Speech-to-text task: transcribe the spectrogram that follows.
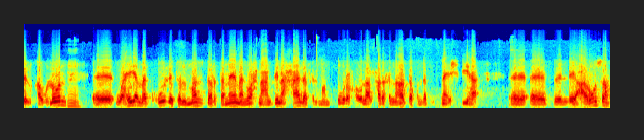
للقولون. آه وهي مجهولة المصدر تماما. وإحنا عندنا حالة في المنصورة هقولها لحضرتك النهارده كنا بنتناقش فيها. آه لعروسه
